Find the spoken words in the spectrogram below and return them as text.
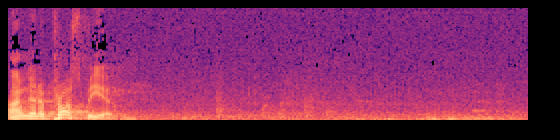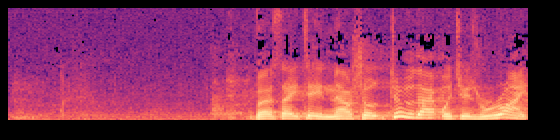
I'm going to prosper you. Verse 18 Thou shalt do that which is right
